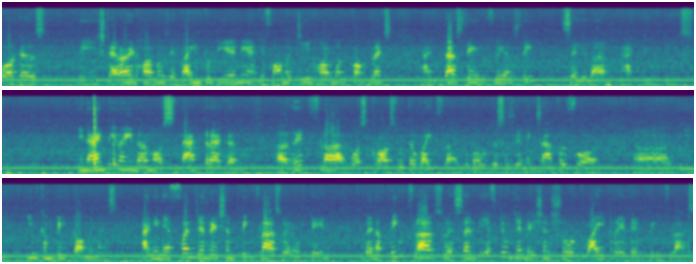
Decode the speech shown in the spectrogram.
what is the steroid hormones. They bind to DNA and they form a gene hormone complex, and thus they influence the cellular activities. In antirrhinum or snapdragon, a red flower was crossed with a white flower. You know, this is an example for uh, the incomplete dominance. And in F1 generation, pink flowers were obtained. When a pink flowers were sold, the F2 generation showed white, red, and pink flowers.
